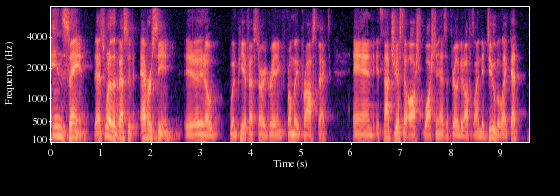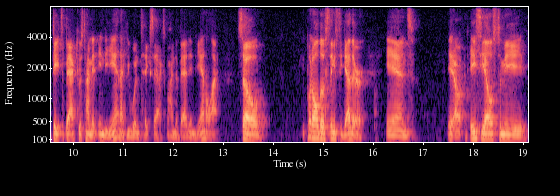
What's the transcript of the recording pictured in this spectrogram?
insane. That's one of the best we've ever seen. Eh, you know, when PFF started grading from a prospect. And it's not just that Washington has a fairly good offensive line, they do, but like that dates back to his time in Indiana. He wouldn't take sacks behind a bad Indiana line. So you put all those things together, and you know, ACLs to me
